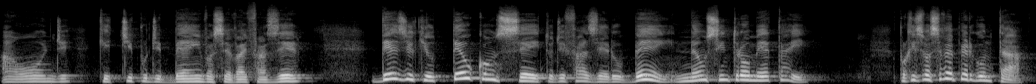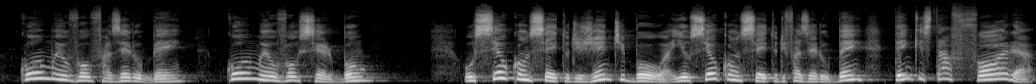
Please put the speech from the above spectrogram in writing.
Aonde? Que tipo de bem você vai fazer? Desde que o teu conceito de fazer o bem não se intrometa aí. Porque se você vai perguntar como eu vou fazer o bem, como eu vou ser bom, o seu conceito de gente boa e o seu conceito de fazer o bem tem que estar fora.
